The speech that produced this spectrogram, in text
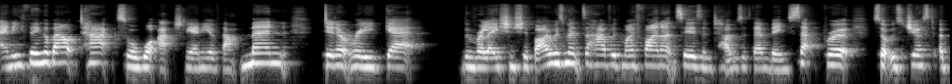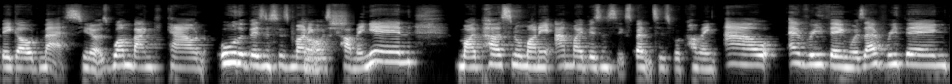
anything about tax or what actually any of that meant. Didn't really get the relationship I was meant to have with my finances in terms of them being separate. So it was just a big old mess. You know, it was one bank account, all the business's money Gosh. was coming in, my personal money and my business expenses were coming out. Everything was everything.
